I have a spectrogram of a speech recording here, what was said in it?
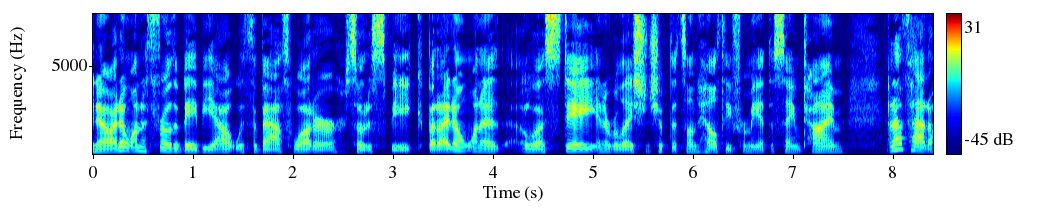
know, I don't want to throw the baby out with the bathwater, so to speak, but I don't want to uh, stay in a relationship that's unhealthy for me at the same time. And I've had a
